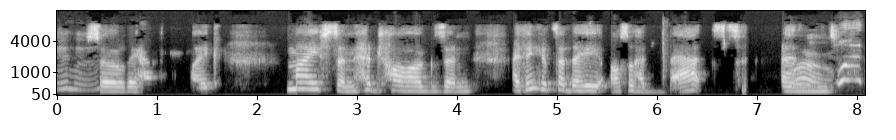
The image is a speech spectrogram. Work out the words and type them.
Mm-hmm. So they have like mice and hedgehogs, and I think it said they also had bats and What?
